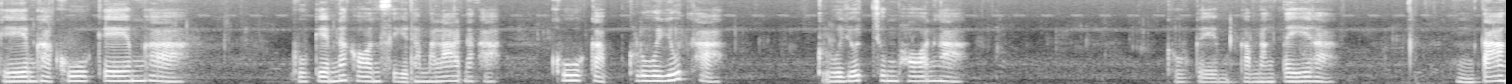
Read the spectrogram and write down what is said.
เกมค่ะครูเกมค่ะครูเกมนครศรีธรรมราชนะคะ คู่กับครูยุทธค่ะ ครูยุทธชุมพรค่ะ ครูเกมกำลังตีค่ะหืมตั้ง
